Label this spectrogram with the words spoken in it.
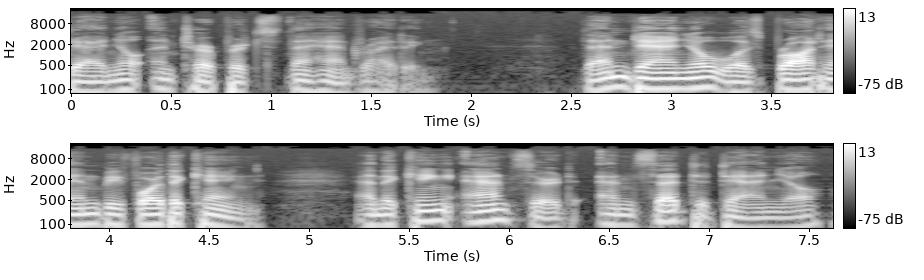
Daniel interprets the handwriting. Then Daniel was brought in before the king, and the king answered and said to Daniel,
